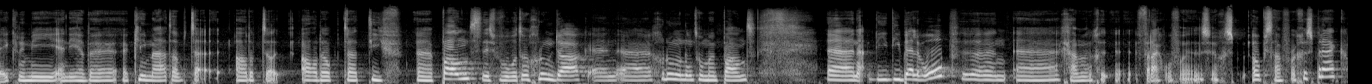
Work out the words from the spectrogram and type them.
economie en die hebben klimaatadaptatief uh, pand. Dus bijvoorbeeld een groen dak en uh, groen rondom een pand. Nou, die, die bellen we op. gaan we vragen of ze openstaan voor gesprek.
